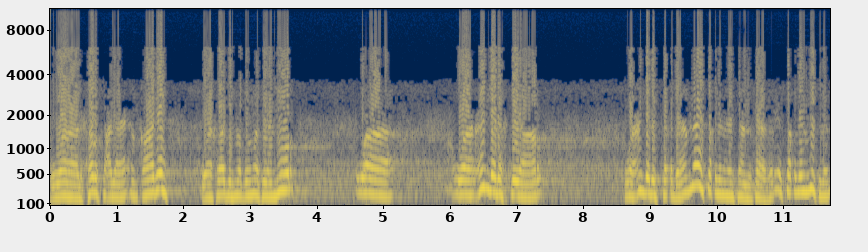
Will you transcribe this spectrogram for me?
والحرص على إنقاذه وإخراجه من الظلمات إلى النور و وعند الاختيار وعند الاستقدام لا يستقدم الإنسان الكافر يستقدم المسلم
